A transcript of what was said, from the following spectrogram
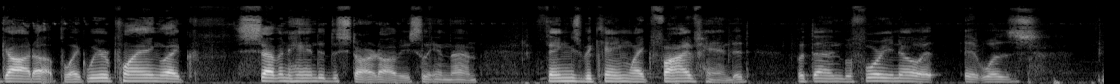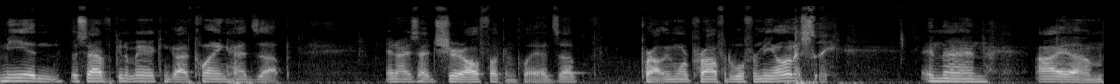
got up. Like we were playing like seven handed to start, obviously, and then things became like five handed. But then before you know it, it was me and this African American guy playing heads up. And I said, sure, I'll fucking play heads up. Probably more profitable for me, honestly. And then I um,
